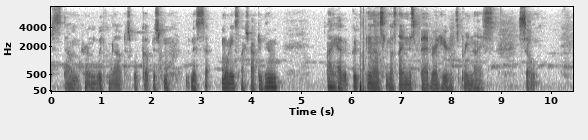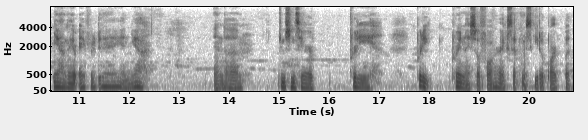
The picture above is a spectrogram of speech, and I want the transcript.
Just um, currently waking up, just woke up this, this morning slash afternoon. I had a good sleep last night in this bed right here, it's pretty nice. So, yeah, they're A for today, and yeah. And, um, conditions here pretty, pretty, pretty nice so far, except mosquito part. But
